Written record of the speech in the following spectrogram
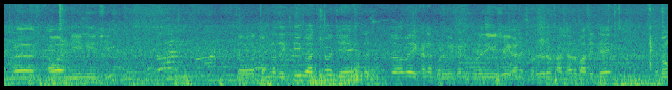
আমরা খাবার নিয়ে নিয়েছি। তো তোমরা দেখতেই পাচ্ছ যে এত সুন্দরভাবে এখানে পরিবেশন করে দিয়েছে। এখানে ছোটো ছোটো কাঁসার বাতিতে এবং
